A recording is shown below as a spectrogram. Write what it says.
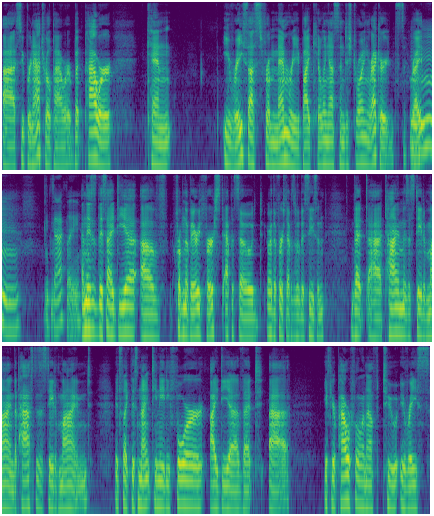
uh, supernatural power, but power can erase us from memory by killing us and destroying records, right? Mm, exactly. And this is this idea of from the very first episode or the first episode of the season that uh, time is a state of mind, the past is a state of mind. It's like this 1984 idea that uh, if you're powerful enough to erase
